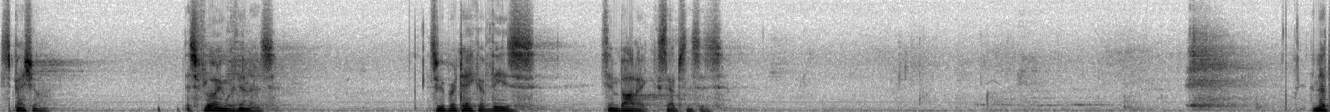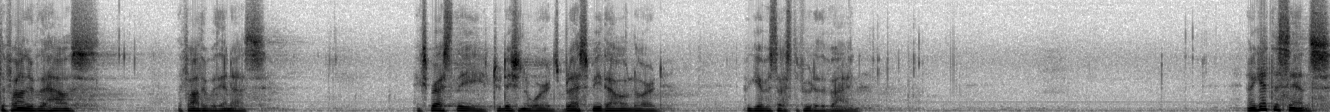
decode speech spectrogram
special is flowing within us as we partake of these symbolic substances. and let the Father of the house, the Father within us, express the traditional words Blessed be thou, O Lord, who givest us the fruit of the vine. I get the sense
